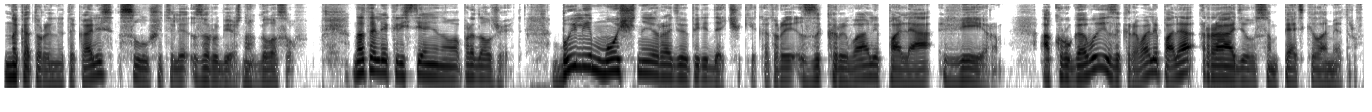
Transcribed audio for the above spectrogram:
на который натыкались слушатели зарубежных голосов. Наталья Крестьянинова продолжает. Были мощные радиопередатчики, которые закрывали поля веером, а круговые закрывали поля радиусом 5 километров.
